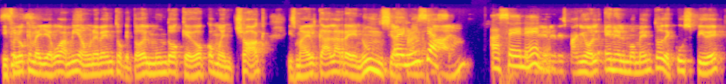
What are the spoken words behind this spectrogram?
y fue lo que me llevó a mí a un evento que todo el mundo quedó como en shock, Ismael Cala renuncia. Renuncias a CNN. En español, en el momento de cúspide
